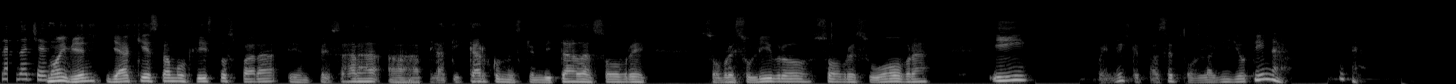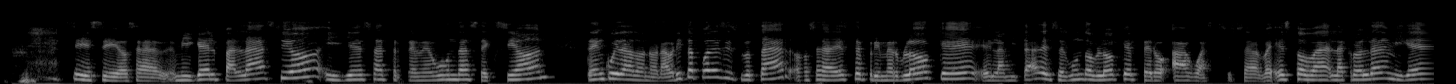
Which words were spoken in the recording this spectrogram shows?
Buenas noches. Muy bien, ya aquí estamos listos para empezar a, platicar con nuestra invitada sobre, sobre su libro, sobre su obra y, bueno, y que pase por la guillotina. Sí, sí, o sea, Miguel Palacio y esa tremenda sección ten cuidado, Nora. Ahorita puedes disfrutar, o sea, este primer bloque, eh, la mitad del segundo bloque, pero aguas. O sea, esto va, la crueldad de Miguel,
